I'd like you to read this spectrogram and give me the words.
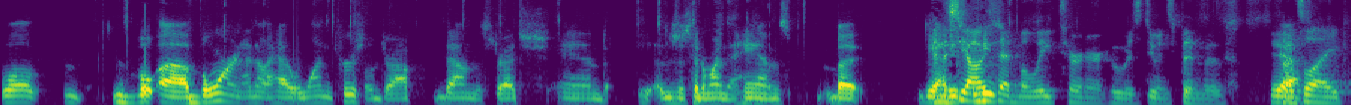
Well, uh, Bourne, I know I had one crucial drop down the stretch, and just hit him right in the hands. But yeah, and the he's- Seahawks had Malik Turner who was doing spin moves. Yeah, it's like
